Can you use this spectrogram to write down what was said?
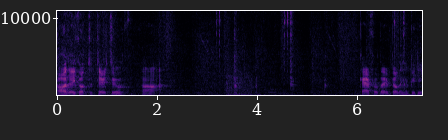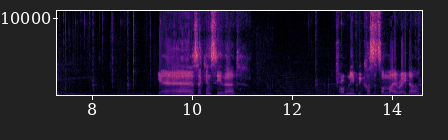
Oh, they got the tier 2. Uh, careful, they're building a PD. Yes, I can see that. Probably because it's on my radar.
